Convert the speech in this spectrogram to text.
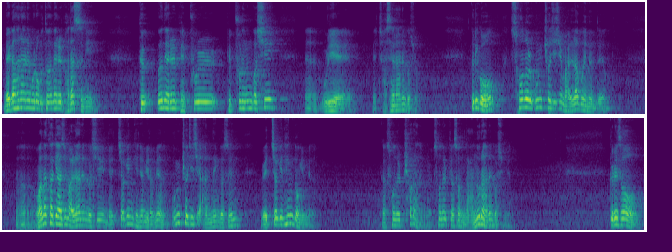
내가 하나님으로부터 은혜를 받았으니 그 은혜를 베풀 베푸는 것이 예, 우리의 자세라는 거죠. 그리고 손을 움켜쥐지 말라고 했는데요. 어, 완악하게 하지 말라는 것이 내적인 개념이라면 움켜쥐지 않는 것은 외적인 행동입니다. 그러니까 손을 펴라는 거예요. 손을 펴서 나누라는 것입니다. 그래서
